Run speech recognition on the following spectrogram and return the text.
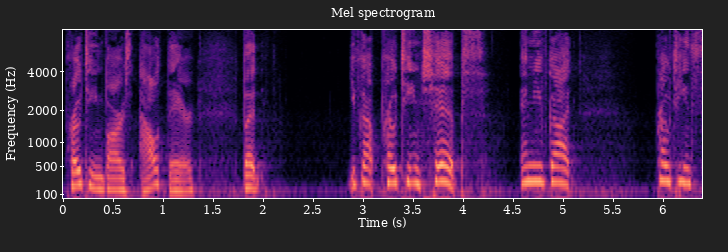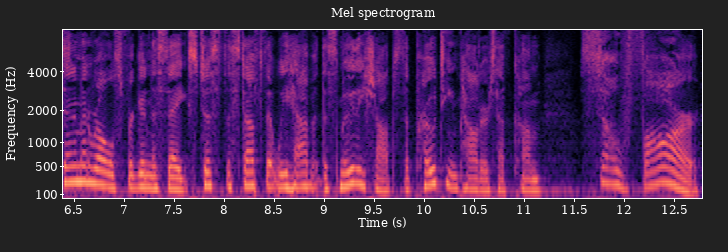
protein bars out there, but You've got protein chips and you've got protein cinnamon rolls, for goodness sakes, just the stuff that we have at the smoothie shops. The protein powders have come so far.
